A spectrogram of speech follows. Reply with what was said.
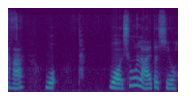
นะคะ我我出来的时候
